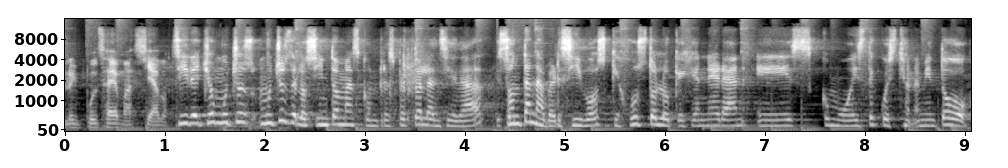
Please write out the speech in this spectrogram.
lo impulsa demasiado. Sí, de hecho muchos, muchos de los síntomas con respecto a la ansiedad son tan aversivos que justo lo que generan es como este cuestionamiento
